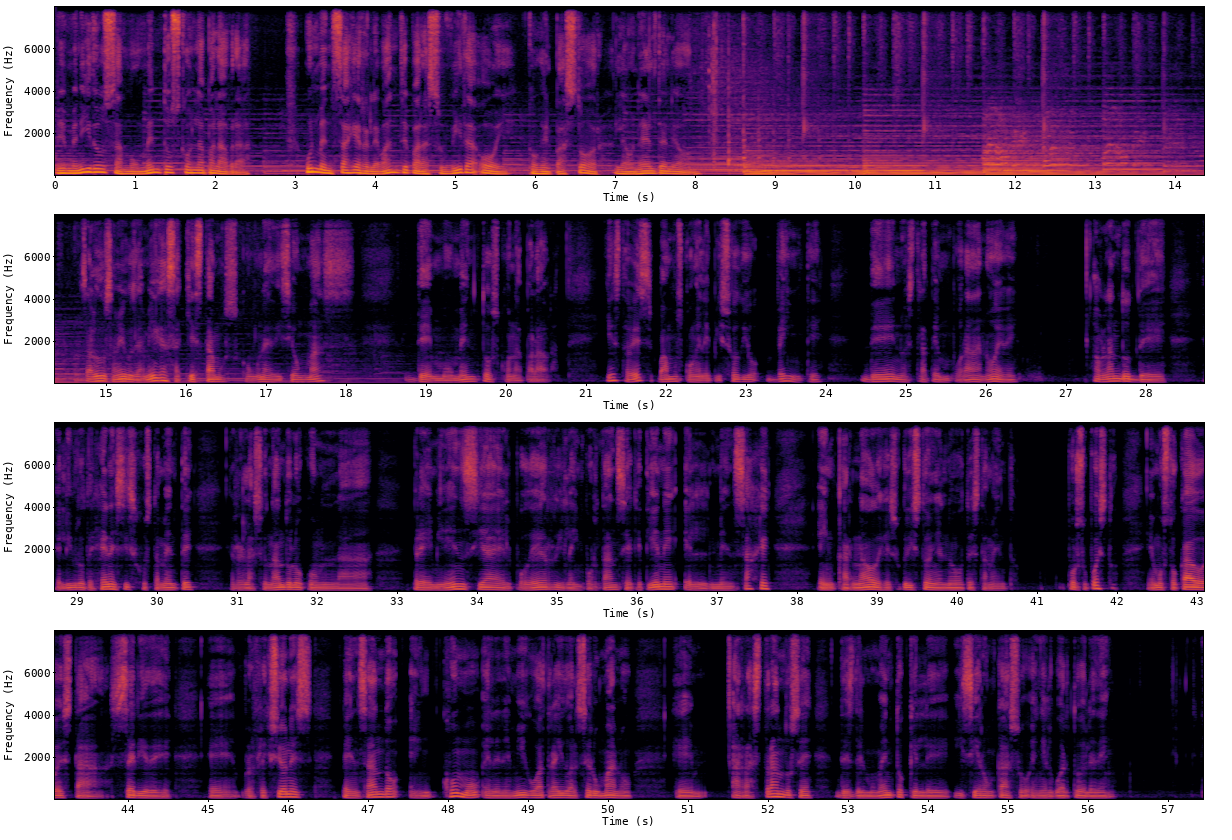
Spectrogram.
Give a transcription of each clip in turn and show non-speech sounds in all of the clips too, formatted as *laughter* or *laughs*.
Bienvenidos a Momentos con la Palabra, un mensaje relevante para su vida hoy con el pastor Leonel de León. Saludos amigos y amigas, aquí estamos con una edición más de Momentos con la Palabra. Y esta vez vamos con el episodio 20 de nuestra temporada 9, hablando de el libro de Génesis, justamente relacionándolo con la preeminencia, el poder y la importancia que tiene el mensaje encarnado de Jesucristo en el Nuevo Testamento. Por supuesto, hemos tocado esta serie de eh, reflexiones pensando en cómo el enemigo ha traído al ser humano eh, arrastrándose desde el momento que le hicieron caso en el huerto del Edén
